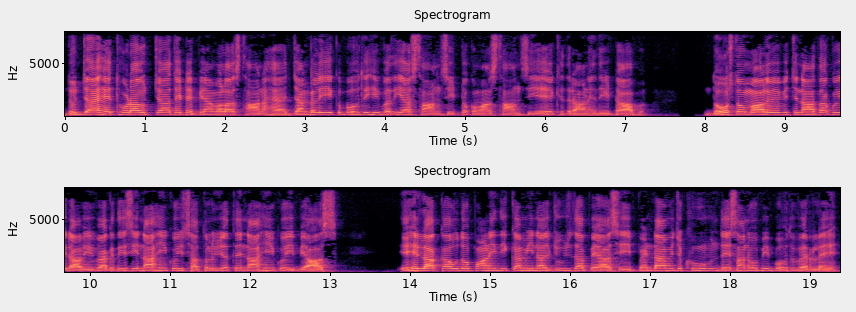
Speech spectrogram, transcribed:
ਦੂਜਾ ਇਹ ਥੋੜਾ ਉੱਚਾ ਤੇ ਟਿੱਬਿਆਂ ਵਾਲਾ ਸਥਾਨ ਹੈ। ਜੰਗਲੀ ਇੱਕ ਬਹੁਤ ਹੀ ਵਧੀਆ ਸਥਾਨ ਸੀ, ਢੁਕਵਾਂ ਸਥਾਨ ਸੀ ਇਹ ਖਿਦਰਾਣੇ ਦੀ ਢਾਬ। ਦੋਸਤੋ, ਮਾਲਵੇ ਵਿੱਚ ਨਾ ਤਾਂ ਕੋਈ ਰਾਵੀ ਵਗਦੀ ਸੀ, ਨਾ ਹੀ ਕੋਈ ਸਤਲੁਜ ਅਤੇ ਨਾ ਹੀ ਕੋਈ ਬਿਆਸ। ਇਹ ਇਲਾਕਾ ਉਦੋਂ ਪਾਣੀ ਦੀ ਕਮੀ ਨਾਲ ਜੂਝਦਾ ਪਿਆ ਸੀ। ਪਿੰਡਾਂ ਵਿੱਚ ਖੂਹ ਹੁੰਦੇ ਸਨ, ਉਹ ਵੀ ਬਹੁਤ ਵਿਰਲੇ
